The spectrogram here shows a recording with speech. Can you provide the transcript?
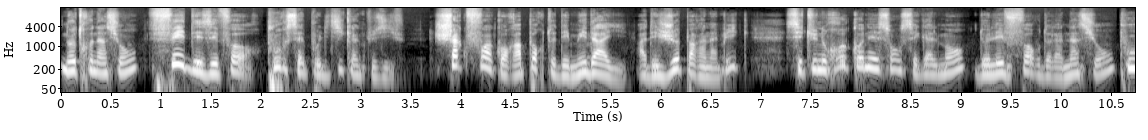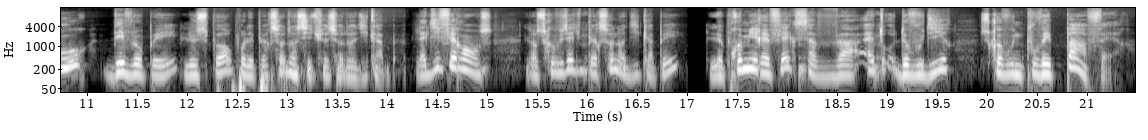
notre nation, fait des efforts pour cette politique inclusive. Chaque fois qu'on rapporte des médailles à des Jeux paralympiques, c'est une reconnaissance également de l'effort de la nation pour développer le sport pour les personnes en situation de handicap. La différence, lorsque vous êtes une personne handicapée, le premier réflexe, ça va être de vous dire ce que vous ne pouvez pas faire.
